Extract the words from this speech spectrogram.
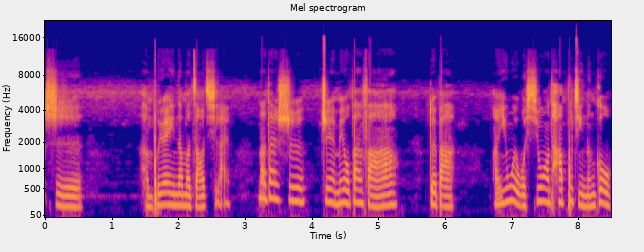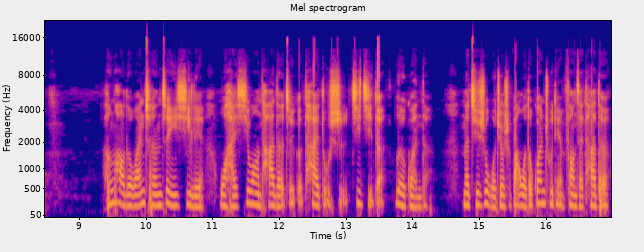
是很不愿意那么早起来，那但是这也没有办法啊，对吧？啊，因为我希望他不仅能够。”很好的完成这一系列，我还希望他的这个态度是积极的、乐观的。那其实我就是把我的关注点放在他的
